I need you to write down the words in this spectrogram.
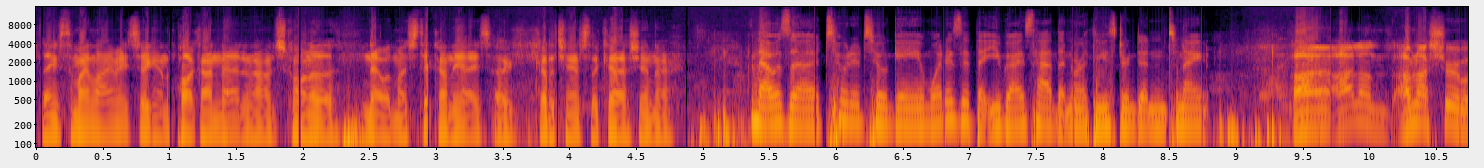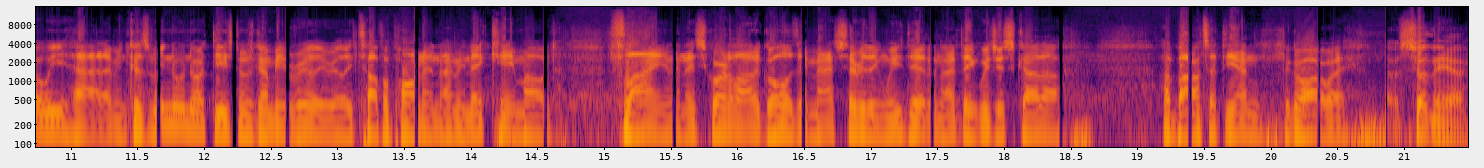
thanks to my line mates, I got a puck on net, and I was just going to the net with my stick on the ice. I got a chance to cash in there. And that was a toe-to-toe game. What is it that you guys had that Northeastern didn't tonight? Uh, I don't. I'm not sure what we had. I mean, because we knew Northeastern was going to be a really, really tough opponent. I mean, they came out flying and they scored a lot of goals. They matched everything we did, and I think we just got a, a bounce at the end to go our way. Certainly, uh,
